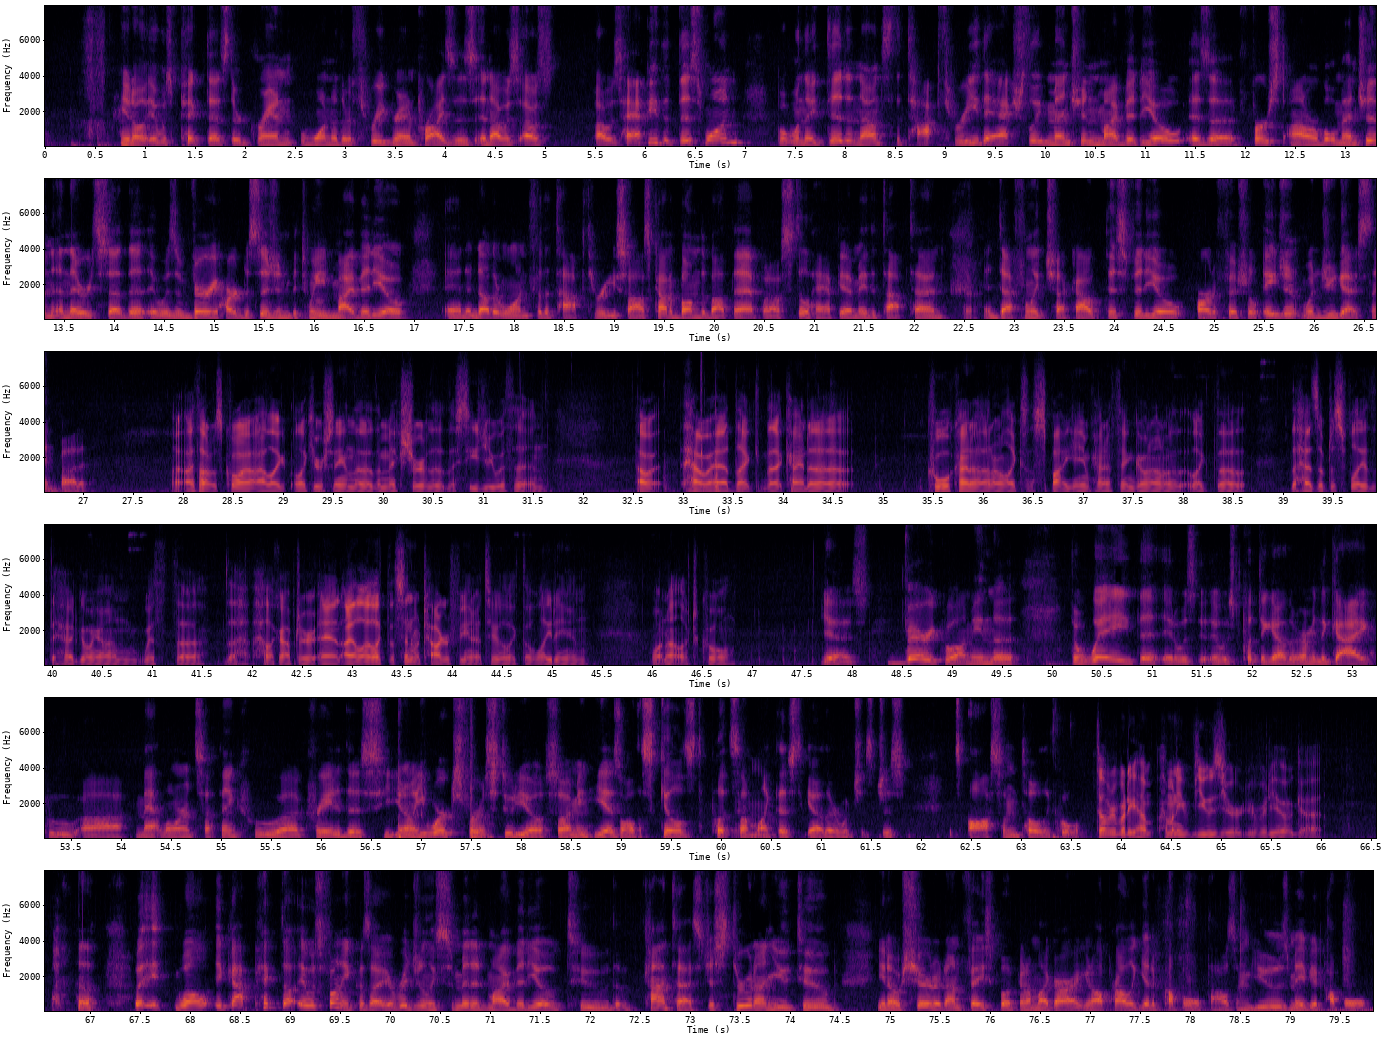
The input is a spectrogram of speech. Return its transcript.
you know, it was picked as their grand one of their three grand prizes. And I was I was I was happy that this one, but when they did announce the top three, they actually mentioned my video as a first honorable mention, and they said that it was a very hard decision between my video and another one for the top three. So I was kind of bummed about that, but I was still happy I made the top ten. Yeah. And definitely check out this video, Artificial Agent. What did you guys think about it? I, I thought it was cool. I, I like like you were saying the the mixture of the, the CG with it and how it how it had like that kind of cool kind of I don't know like spy game kind of thing going on with like the the heads up display that they had going on with the the helicopter and I, I like the cinematography in it too like the lighting and whatnot looked cool. Yeah, it's very cool. I mean the the way that it was it was put together. I mean the guy who uh, Matt Lawrence, I think, who uh, created this. He, you know, he works for a studio, so I mean he has all the skills to put something like this together, which is just it's awesome, totally cool. Tell everybody how how many views your your video got. but it well, it got picked up. It was funny because I originally submitted my video to the contest, just threw it on YouTube, you know, shared it on Facebook, and I'm like, all right, you know, I'll probably get a couple thousand views, maybe a couple,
